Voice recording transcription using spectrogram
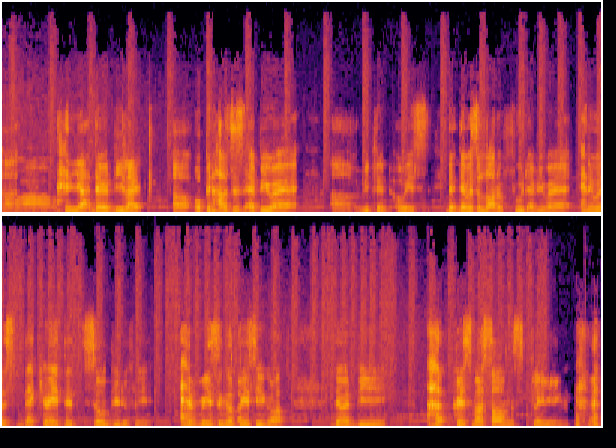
Uh, wow. yeah, there would be like uh, open houses everywhere. Uh, we could always there, there was a lot of food everywhere, and it was decorated so beautifully. Every single place you go, there would be uh, Christmas songs playing.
